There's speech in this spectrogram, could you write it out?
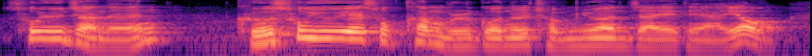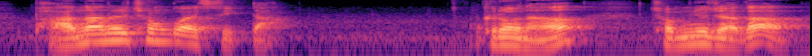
소유자는 그 소유에 속한 물건을 점유한 자에 대하여 반환을 청구할 수 있다. 그러나 점유자가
